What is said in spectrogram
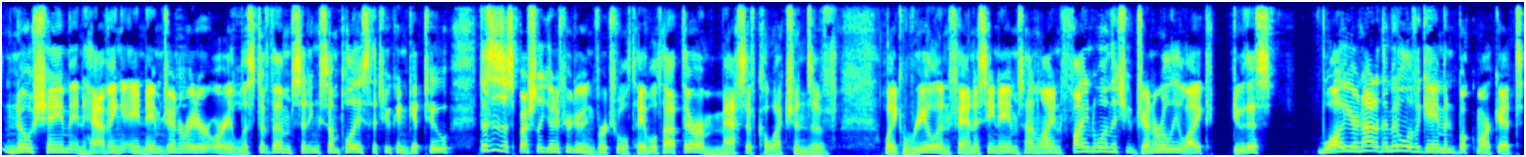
no shame in having a name generator or a list of them sitting someplace that you can get to. This is especially good if you're doing virtual tabletop. There are massive collections of like real and fantasy names online. Find one that you generally like. Do this while you're not in the middle of a game and bookmark it.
